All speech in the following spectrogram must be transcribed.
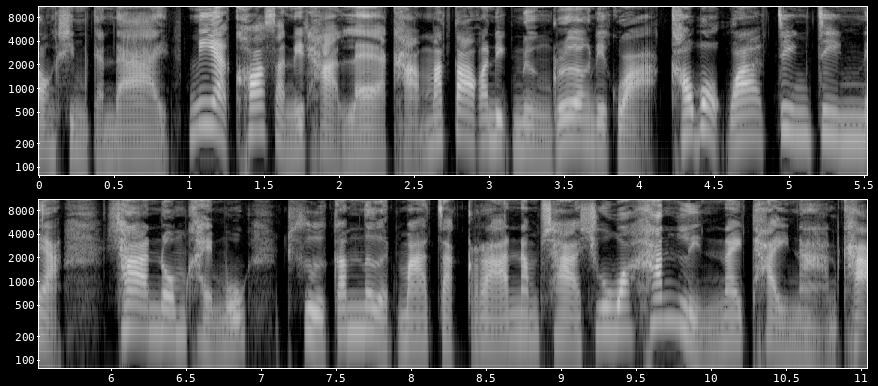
ลองชิมกันได้ เนี่ยข้อสันนิษฐานแรกค่ะ มาต่อกันอีกหนึ่งเรื่องดีกว่า เขาบอกว่าจริงๆเนี่ยชานมไข่มุกถือกำเนิดมาจากร้านน้ำชาชื่อว่าฮั่นหลินในไทยนานค่ะ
